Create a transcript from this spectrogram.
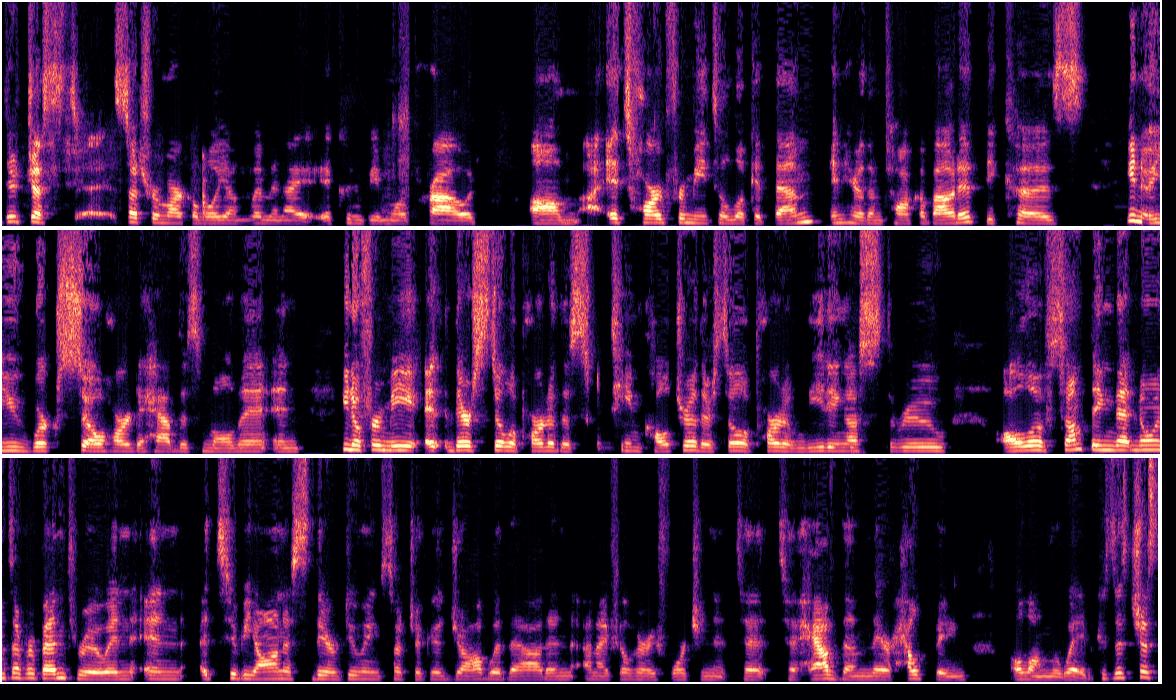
they're just uh, such remarkable young women. I, I couldn't be more proud. Um, it's hard for me to look at them and hear them talk about it because you know you work so hard to have this moment and you know, for me, it, they're still a part of this team culture. They're still a part of leading us through all of something that no one's ever been through. And and uh, to be honest, they're doing such a good job with that. And and I feel very fortunate to to have them there helping along the way because it's just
